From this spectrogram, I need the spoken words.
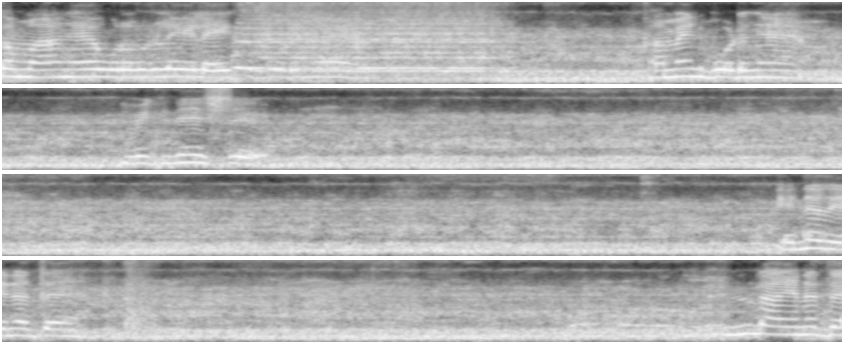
வணக்கம் வாங்க உறவுகளே லைக் போடுங்க. கமெண்ட் போடுங்க. விக்னேஷ். என்னது என்னத்த? என்னடா என்னத்த?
